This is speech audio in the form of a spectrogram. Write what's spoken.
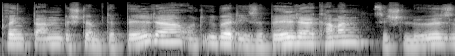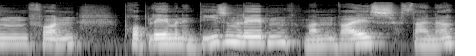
bringt dann bestimmte Bilder und über diese Bilder kann man sich lösen von Problemen in diesem Leben. Man weiß seine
